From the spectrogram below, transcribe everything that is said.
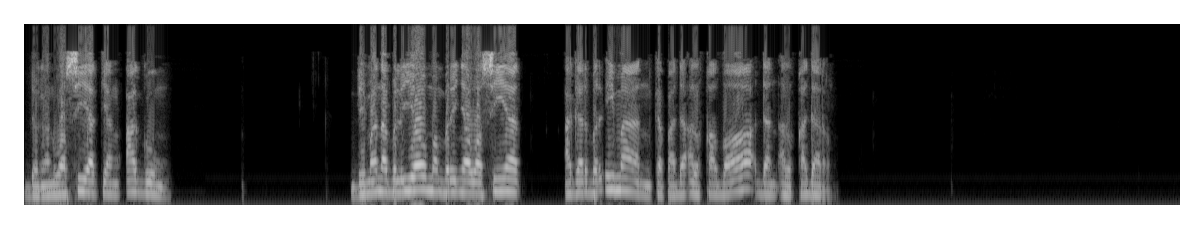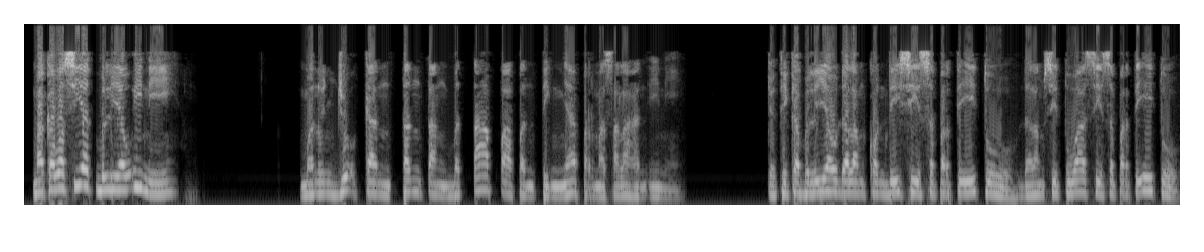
dengan wasiat yang agung di mana beliau memberinya wasiat agar beriman kepada al-qada dan al-qadar. Maka wasiat beliau ini menunjukkan tentang betapa pentingnya permasalahan ini. Ketika beliau dalam kondisi seperti itu, dalam situasi seperti itu,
